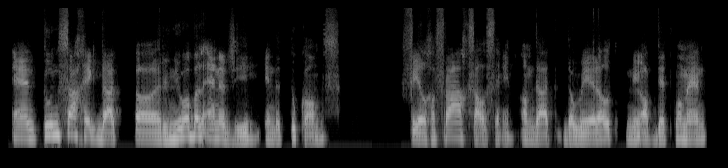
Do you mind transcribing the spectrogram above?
En toen zag ik dat uh, renewable energy in de toekomst veel gevraagd zal zijn. Omdat de wereld nu op dit moment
